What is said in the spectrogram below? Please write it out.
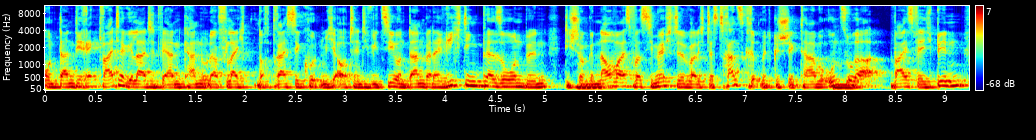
und dann direkt weitergeleitet werden kann oder vielleicht noch drei Sekunden mich authentifiziere und dann bei der richtigen Person bin, die schon genau weiß, was sie möchte, weil ich das Transkript mitgeschickt habe und mhm. sogar weiß, wer ich bin,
